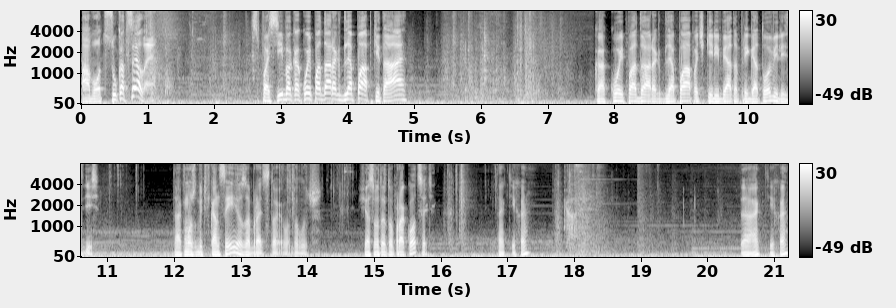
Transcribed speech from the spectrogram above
А вот, сука, целая. Спасибо, какой подарок для папки-то, а? Какой подарок для папочки ребята приготовили здесь? Так, может быть, в конце ее забрать стоило бы лучше. Сейчас вот эту прокоцать. Так, тихо. Так, тихо.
